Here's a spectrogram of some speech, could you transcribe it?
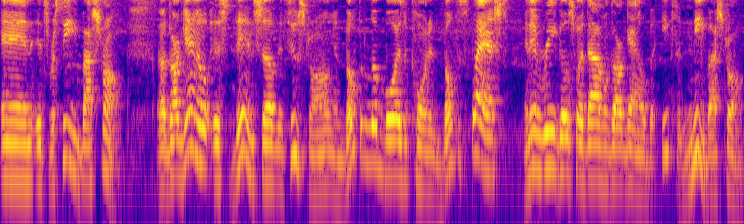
and it's received by Strong. Uh, Gargano is then shoved into Strong, and both of the little boys are cornered, and both are splashed. And then Reed goes for a dive on Gargano, but eats a knee by Strong.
